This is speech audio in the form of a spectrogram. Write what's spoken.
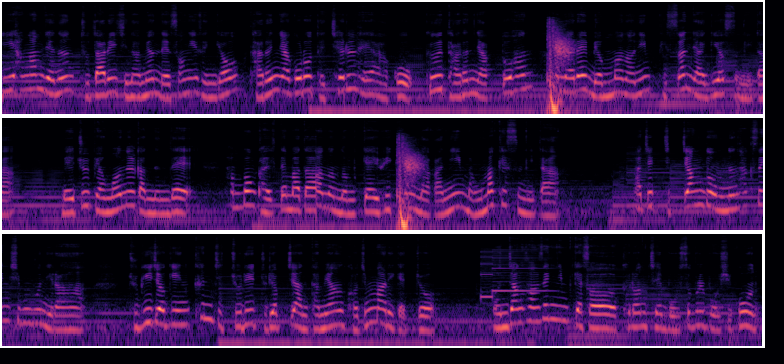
이 항암제는 두 달이 지나면 내성이 생겨 다른 약으로 대체를 해야 하고 그 다른 약 또한 한 알에 몇만 원인 비싼 약이었습니다. 매주 병원을 갔는데 한 번 갈 때마다 만원 넘게 휙휙 나가니 막막했습니다. 아직 직장도 없는 학생 신분이라 주기적인 큰 지출이 두렵지 않다면 거짓말이겠죠. 원장 선생님께서 그런 제 모습을 보시곤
